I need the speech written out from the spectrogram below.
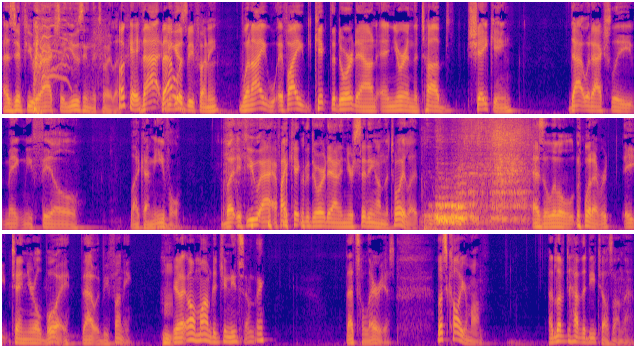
as if you were actually using the toilet. Okay, that that would be funny. when I if I kick the door down and you're in the tub shaking, that would actually make me feel like I'm evil. But if you if I kick the door down and you're sitting on the toilet as a little whatever eight ten year old boy, that would be funny. You're like, oh mom, did you need something? That's hilarious. Let's call your mom. I'd love to have the details on that.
